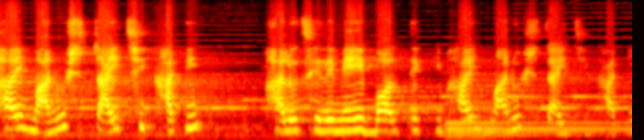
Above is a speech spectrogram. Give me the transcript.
ভাই মানুষ চাইছি খাটি? ভালো ছেলে মেয়ে বলতে কি ভাই মানুষ চাইছি খাঁটি?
